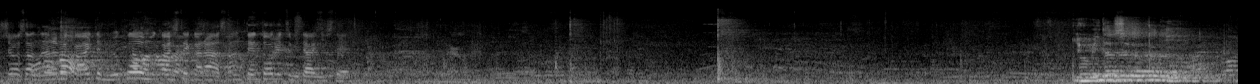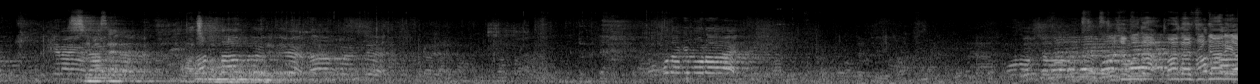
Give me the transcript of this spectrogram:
吉尾さんなるべく相手向こうを向かしてから3点倒立みたいにして。呼び出し係すいません。のところで。ここだけもらえよしまだまだ時間あるよ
